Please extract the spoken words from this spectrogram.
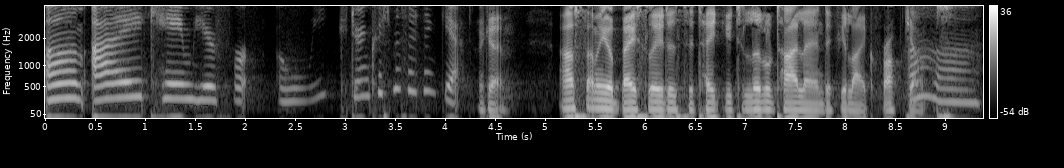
Um, I came here for a week during Christmas, I think. Yeah. Okay. Ask some of your base leaders to take you to Little Thailand if you like rock jumps. Ah,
